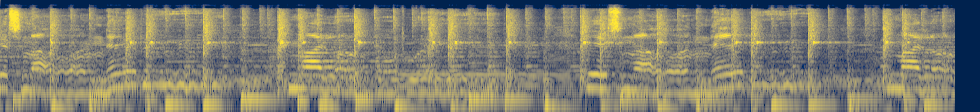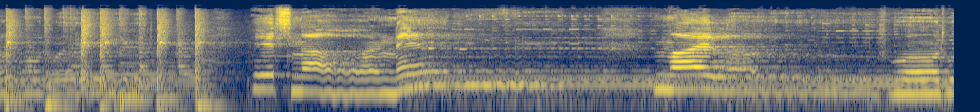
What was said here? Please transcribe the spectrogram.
It's now or never. My love won't wait. It's now or never. My love won't wait. It's now or never. My love won't wait.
